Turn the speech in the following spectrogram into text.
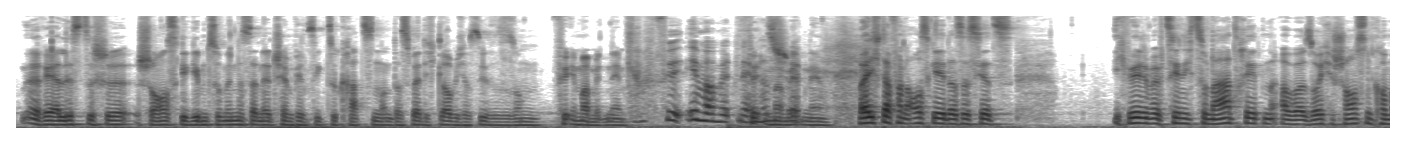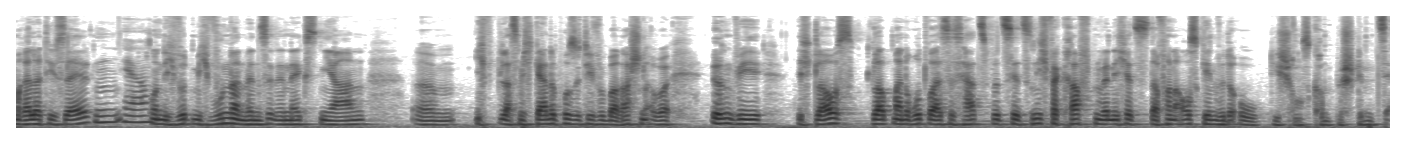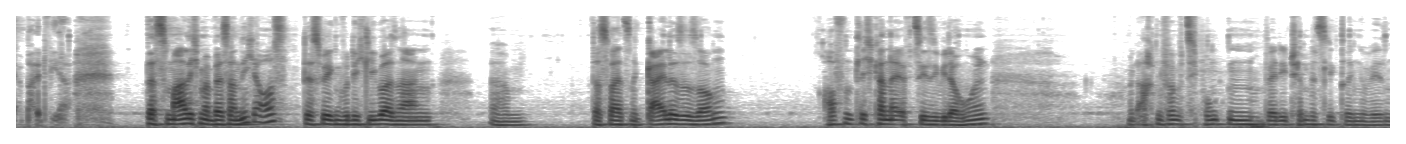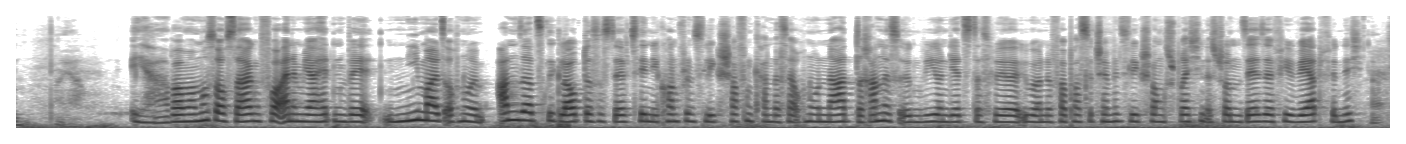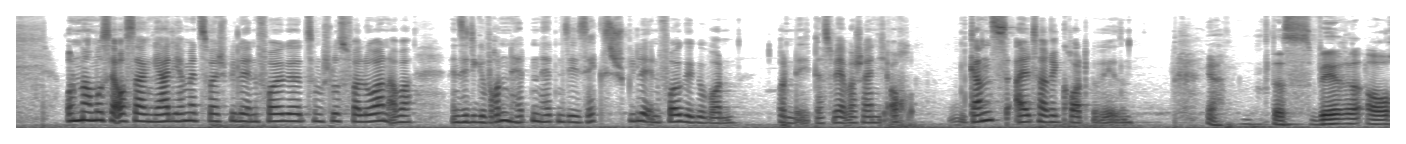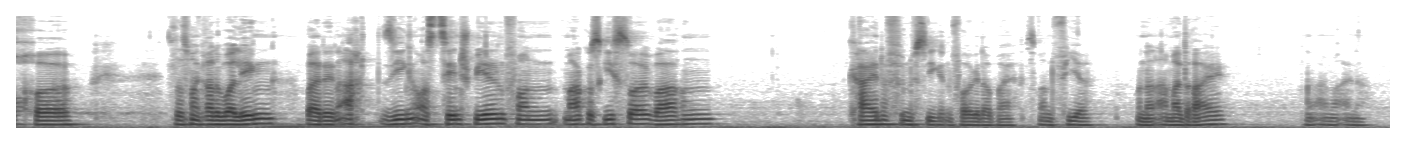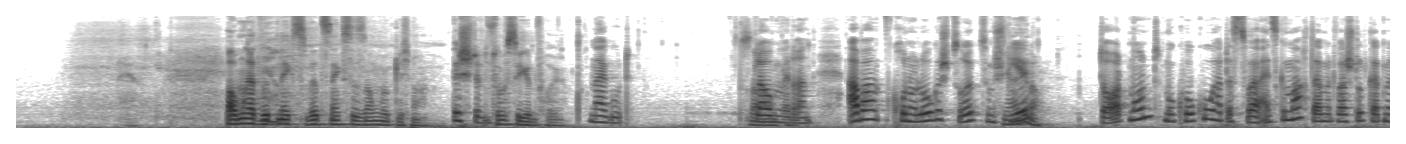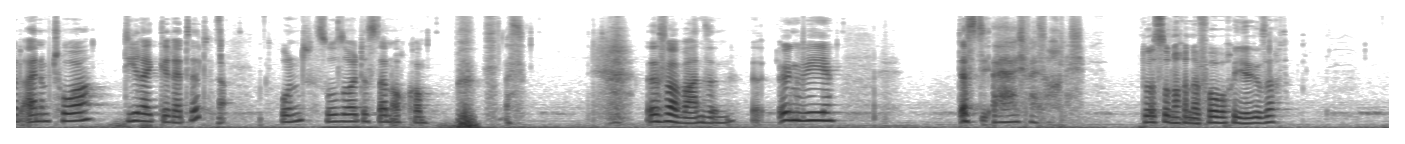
realistische Chance gegeben, zumindest an der Champions League zu kratzen. Und das werde ich, glaube ich, aus dieser Saison für immer mitnehmen. Für immer mitnehmen. Für immer mitnehmen. Weil ich davon ausgehe, dass es jetzt ich will dem FC nicht zu nahe treten, aber solche Chancen kommen relativ selten. Ja. Und ich würde mich wundern, wenn es in den nächsten Jahren, ähm, ich lasse mich gerne positiv überraschen, aber irgendwie, ich glaube, glaub, mein rot-weißes Herz wird es jetzt nicht verkraften, wenn ich jetzt davon ausgehen würde, oh, die Chance kommt bestimmt sehr bald wieder. Das male ich mir besser nicht aus. Deswegen würde ich lieber sagen, ähm, das war jetzt eine geile Saison. Hoffentlich kann der FC sie wiederholen. Mit 58 Punkten wäre die Champions League drin gewesen. Naja. Ja, aber man muss auch sagen, vor einem Jahr hätten wir niemals auch nur im Ansatz geglaubt, dass es der FC in die Conference League schaffen kann, dass er auch nur nah dran ist irgendwie. Und jetzt, dass wir über eine verpasste Champions League-Chance sprechen, ist schon sehr, sehr viel wert, finde ich. Ja. Und man muss ja auch sagen, ja, die haben jetzt zwei Spiele in Folge zum Schluss verloren, aber wenn sie die gewonnen hätten, hätten sie sechs Spiele in Folge gewonnen. Und das wäre wahrscheinlich auch ein ganz alter Rekord gewesen. Ja, das wäre auch, äh, lass mal gerade überlegen, bei den acht Siegen aus zehn Spielen von Markus Gisdol waren keine fünf Siege in Folge dabei. Es waren vier. Und dann einmal drei, und dann einmal einer. Baumgart wird es ja. nächste Saison möglich machen. Bestimmt. Fünf Siege in Folge. Na gut. Glauben wir dran. Aber chronologisch zurück zum Spiel. Ja, genau. Dortmund, Mokoku hat das 2-1 gemacht. Damit war Stuttgart mit einem Tor direkt gerettet. Ja. Und so sollte es dann auch kommen. Das, das war Wahnsinn. Irgendwie, dass die, äh, ich weiß auch nicht. Du hast doch noch in der Vorwoche hier gesagt,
